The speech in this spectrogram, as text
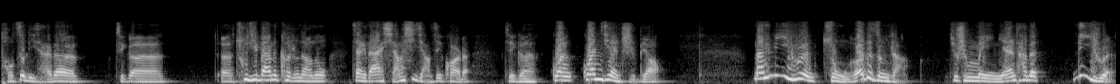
投资理财的这个呃初级班的课程当中，再给大家详细讲这块的这个关关键指标。那利润总额的增长，就是每年它的利润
